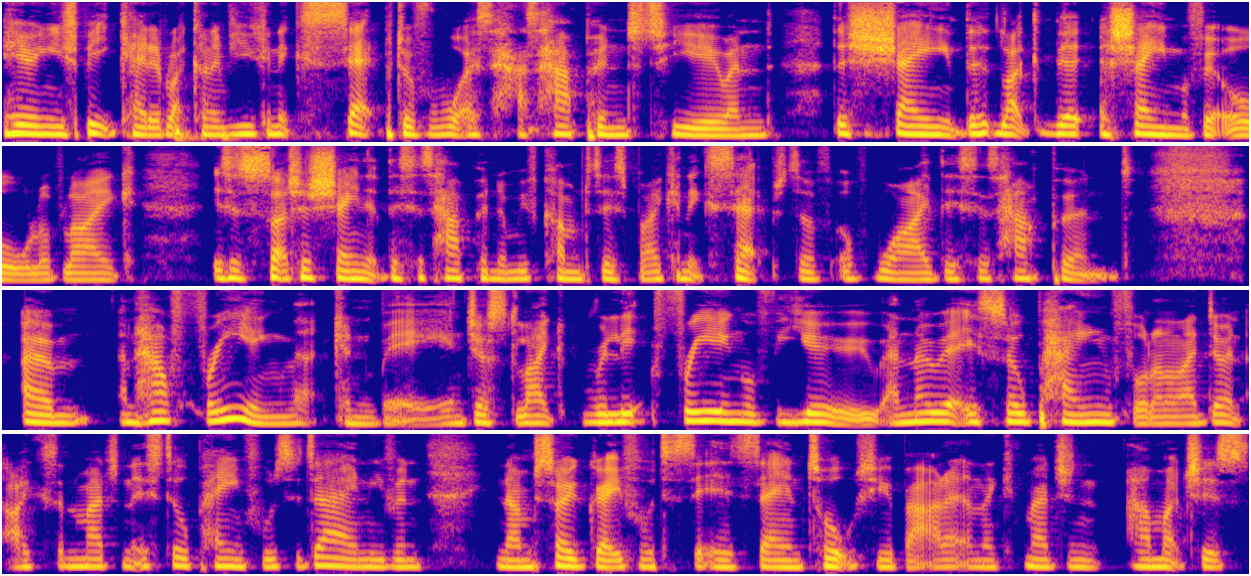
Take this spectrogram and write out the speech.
hearing you speak, Kate, of like kind of you can accept of what has, has happened to you and the shame, the, like the shame of it all. Of like, this is such a shame that this has happened and we've come to this, but I can accept of of why this has happened, um, and how freeing that can be, and just like really freeing of you. I know it is so painful, and I don't, I can imagine it's still painful today, and even you know, I'm so grateful to sit here today and talk to you about it, and I can imagine how much it's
